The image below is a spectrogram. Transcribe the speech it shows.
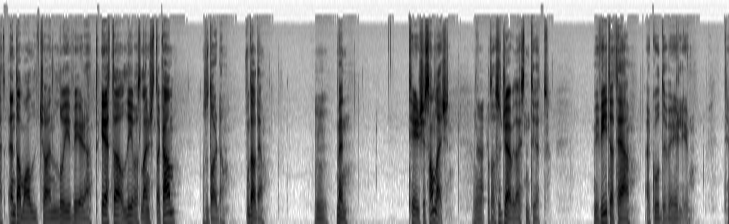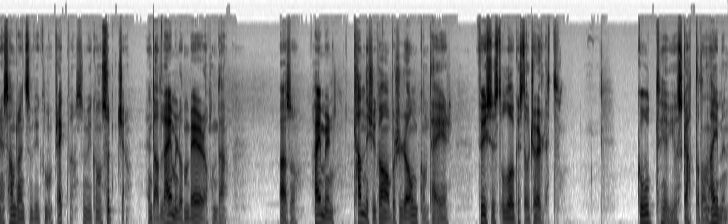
at enda mål tja en lov er at eta og leva så langt det kan, og så dør det. Og det er det. Mm. Men det er ikke sannleggen. Og da så gjør vi det eisen til at vi vet at det er gode verlig. Det er en sannleggen som vi kunne prekva, som vi kunne suttja. Hent alle heimeren åpenbærer åpen det. Altså, heimeren kan ikke komme på sørre ånken, det er fysisk og logisk og kjørlet. God har jo skapt den heimen,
